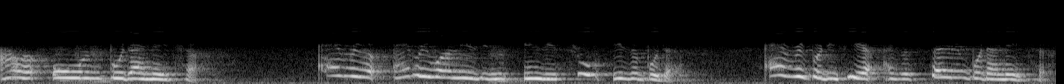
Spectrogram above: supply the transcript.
our own Buddha nature. Every, everyone is in, in this room is a Buddha. Everybody here has the same Buddha nature.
